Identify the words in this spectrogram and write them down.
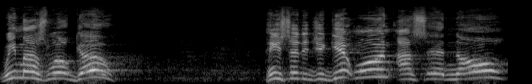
We might as well go. He said, Did you get one? I said, No.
